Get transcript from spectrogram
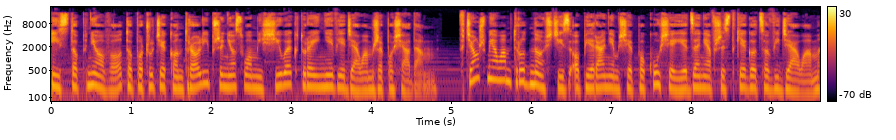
I stopniowo to poczucie kontroli przyniosło mi siłę, której nie wiedziałam, że posiadam. Wciąż miałam trudności z opieraniem się pokusie jedzenia wszystkiego, co widziałam,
